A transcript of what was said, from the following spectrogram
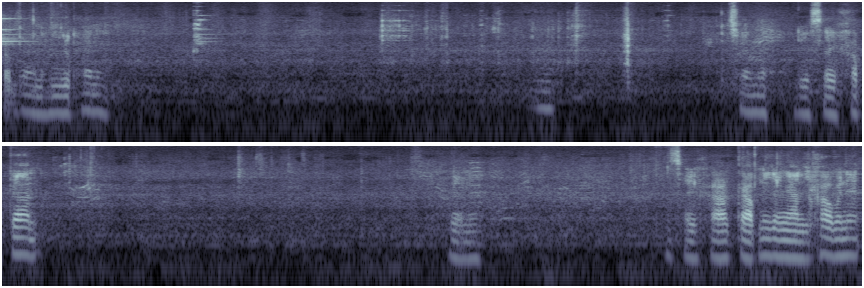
กลับได้นะหยุดให้นะใช่ไหมเดี๋ยวใส่ขับด้านเดี๋ยวนะใส่ขากลับนี่จะงานจะเข้าไหมเนี่ย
